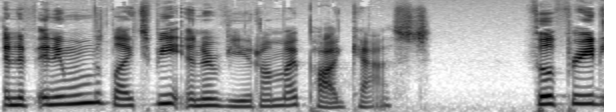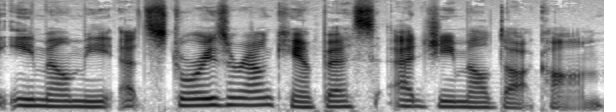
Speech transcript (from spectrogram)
and if anyone would like to be interviewed on my podcast, feel free to email me at storiesaroundcampus at gmail.com.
